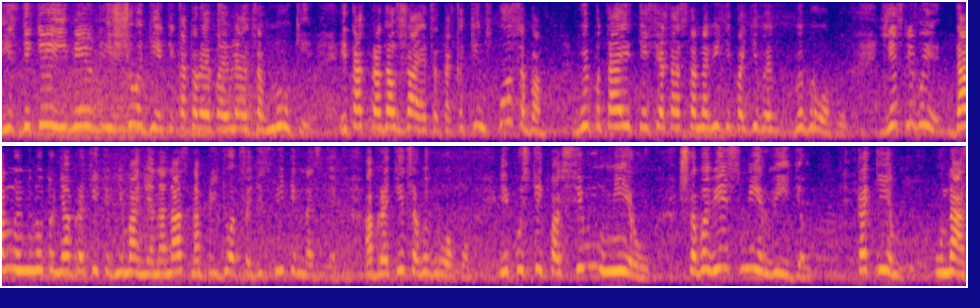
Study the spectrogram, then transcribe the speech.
Из детей имеют еще дети, которые появляются внуки. И так продолжается. Так каким способом вы пытаетесь это остановить и пойти в Европу? Если вы данную минуту не обратите внимание на нас, нам придется в действительности обратиться в Европу и пустить по всему миру, чтобы весь мир видел, каким у нас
